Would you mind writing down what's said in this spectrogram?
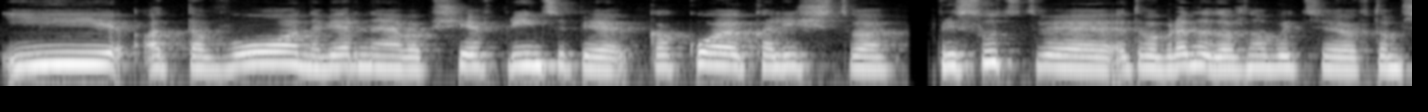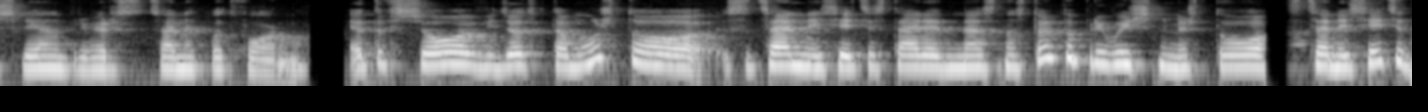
и от того, наверное, вообще, в принципе, какое количество присутствия этого бренда должно быть, э, в том числе, например, в социальных платформах. Это все ведет к тому, что социальные сети стали для нас настолько привычными, что социальные сети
